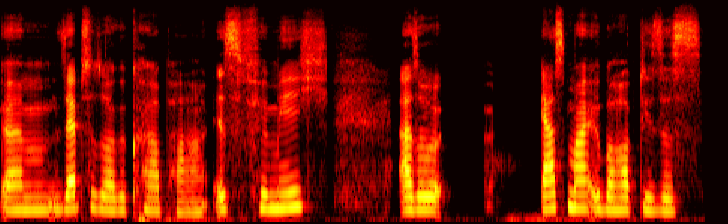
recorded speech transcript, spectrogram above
ähm, Selbstversorge Körper ist für mich, also erstmal überhaupt dieses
